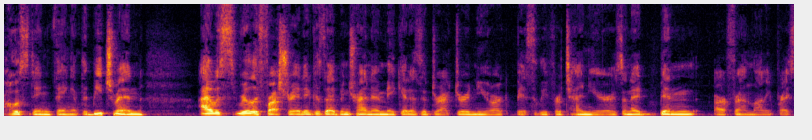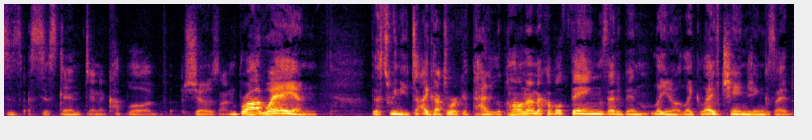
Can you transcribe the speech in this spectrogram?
hosting thing at the Beechman, I was really frustrated because I'd been trying to make it as a director in New York basically for 10 years. And I'd been our friend Lonnie Price's assistant in a couple of shows on Broadway. And the Sweeney, I got to work with Patti LuPone on a couple things that had been, you know, like life changing because I'd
